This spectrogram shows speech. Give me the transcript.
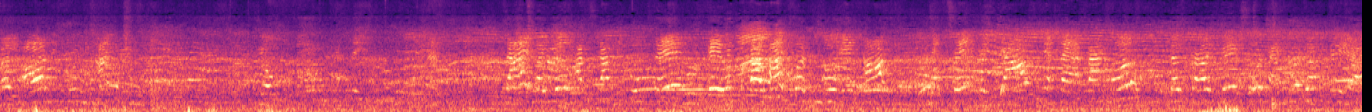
ដល់ល្អនេះគឺមិនអាចយកទៅតែបើយើងអត់ស្ដាប់ពីគូទេគេរត់ដល់ហើយគាត់ធ្វើអីអត់អ្នកផ្សេងទៅចោលអ្នកតែអត់បានមើលទៅក្រោយគេគាត់តែរត់ទេអា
